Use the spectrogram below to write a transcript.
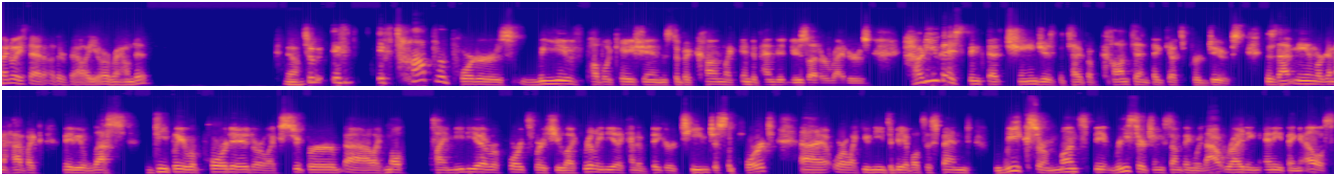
find ways to add other value around it. Yeah. So if if top reporters leave publications to become like independent newsletter writers, how do you guys think that changes the type of content that gets produced? Does that mean we're going to have like maybe less deeply reported or like super uh, like multimedia reports where you like really need a kind of bigger team to support uh, or like you need to be able to spend weeks or months researching something without writing anything else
